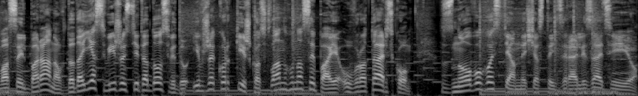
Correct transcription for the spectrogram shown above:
Василь Баранов додає свіжості та досвіду і вже коркішко з флангу насипає у вратарську. Знову гостям не щастить з реалізацією.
